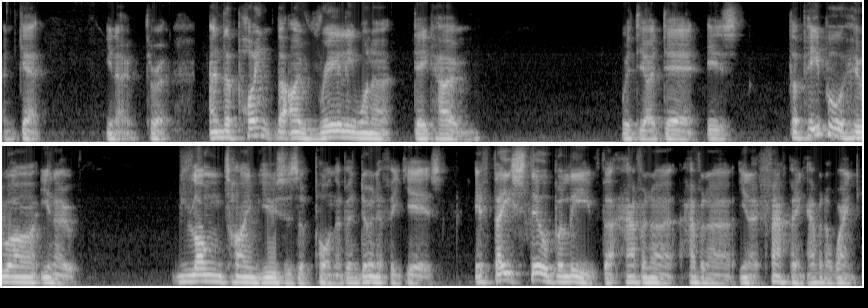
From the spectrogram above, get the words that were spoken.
and get you know through it and the point that i really want to dig home with the idea is the people who are you know long time users of porn they've been doing it for years if they still believe that having a having a you know fapping having a wank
